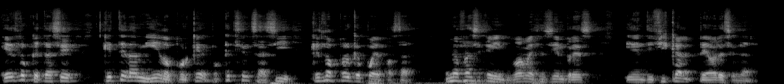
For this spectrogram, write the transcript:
qué es lo que te hace, qué te da miedo, por qué, por qué te sientes así, qué es lo peor que puede pasar. Una frase que mi papá me decía siempre es, identifica el peor escenario.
